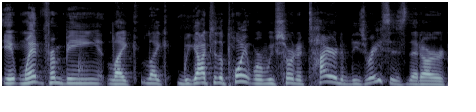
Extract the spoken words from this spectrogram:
it went from being like like we got to the point where we've sort of tired of these races that are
